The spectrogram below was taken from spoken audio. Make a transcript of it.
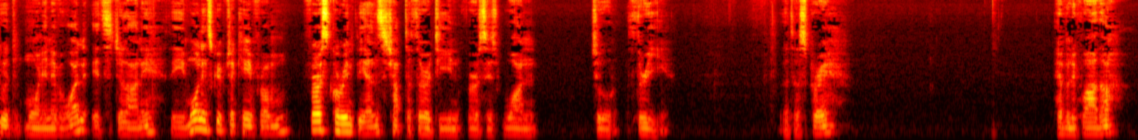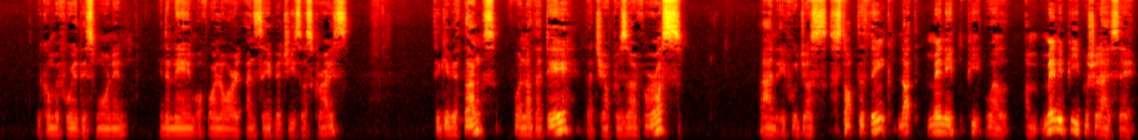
Good morning, everyone. It's Jelani. The morning scripture came from First Corinthians chapter 13, verses 1 to 3. Let us pray. Heavenly Father, we come before you this morning in the name of our Lord and Savior Jesus Christ to give you thanks for another day that you have preserved for us. And if we just stop to think, not many people, well, um, many people, should I say,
